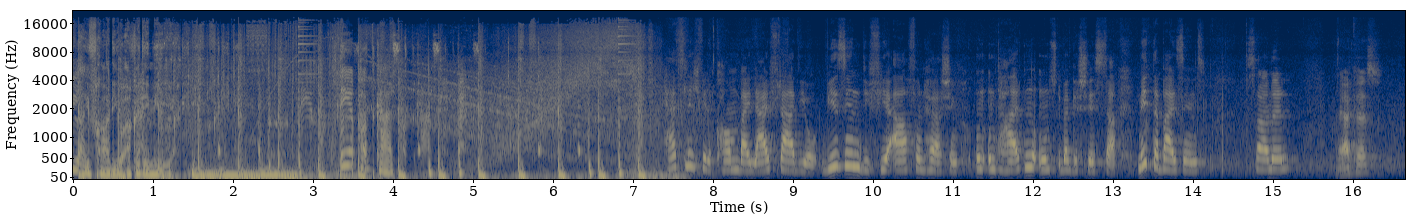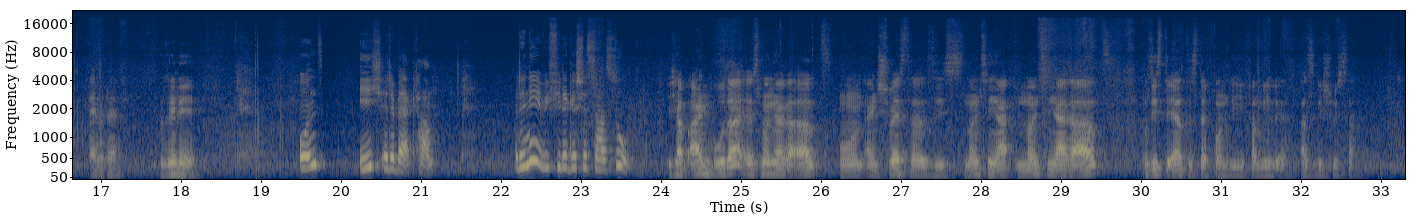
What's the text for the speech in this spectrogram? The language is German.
Die Live-Radio Akademie. Der Podcast. Herzlich willkommen bei Live Radio. Wir sind die 4a von Hörsching und unterhalten uns über Geschwister. Mit dabei sind Samuel Erkes, Emre, René, und ich, Rebecca. René, wie viele Geschwister hast du? ich habe einen Bruder, er ist neun Jahre alt und eine Schwester, sie ist 19, Jahr, 19 Jahre alt und sie ist die älteste von der Familie, als Geschwister.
